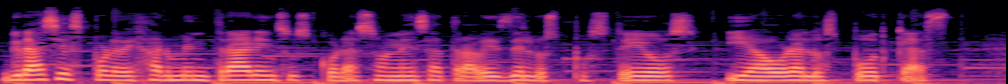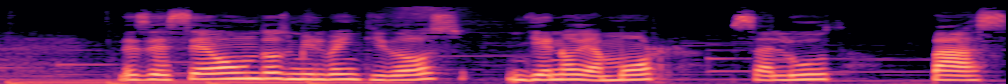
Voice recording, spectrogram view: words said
Gracias por dejarme entrar en sus corazones a través de los posteos y ahora los podcasts. Les deseo un 2022 lleno de amor, salud, paz,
